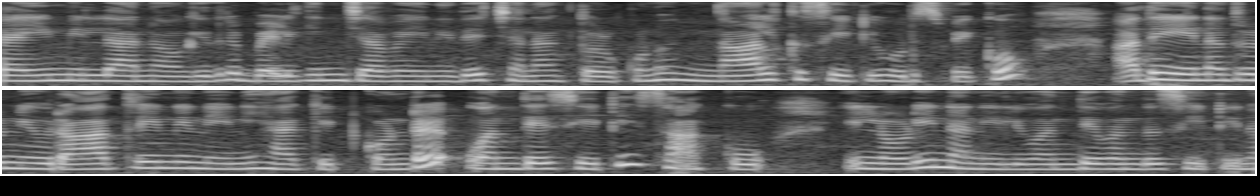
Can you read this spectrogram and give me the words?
ಟೈಮ್ ಇಲ್ಲ ಅನ್ನೋ ಹಾಗಿದ್ರೆ ಬೆಳಗಿನ ಜಾವ ಏನಿದೆ ಚೆನ್ನಾಗಿ ತೊಳ್ಕೊಂಡು ನಾಲ್ಕು ಸೀಟಿ ಹೊಡಿಸ್ಬೇಕು ಅದೇ ಏನಾದರೂ ನೀವು ರಾತ್ರಿನೇ ನೆನೆ ಹಾಕಿಟ್ಕೊಂಡ್ರೆ ಒಂದೇ ಸೀಟಿ ಸಾಕು. ಇಲ್ಲಿ ನೋಡಿ ನಾನು ಇಲ್ಲಿ ಒಂದೇ ಒಂದು ಸೀಟಿನ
